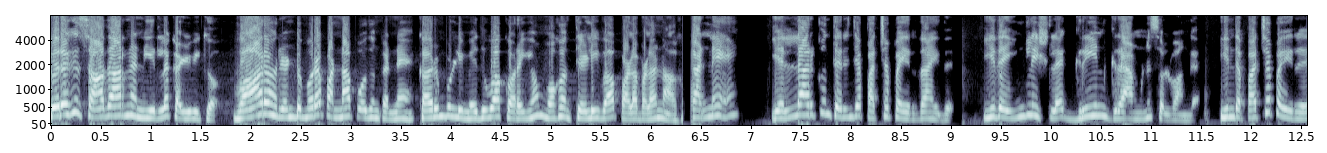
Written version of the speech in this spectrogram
பிறகு சாதாரண நீர்ல கழுவிக்கோ. வாரம் ரெண்டு முறை பண்ணா போதும் கண்ணே. கரும்புள்ளி மெதுவா குறையும் முகம் தெளிவா பளபளன்னு ஆகும். கண்ணே எல்லாருக்கும் தெரிஞ்ச பச்சை பயிர் தான் இது. இதை இங்கிலீஷ்ல கிரீன் கிராம்னு சொல்லுவாங்க. இந்த பச்சை பயிறு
